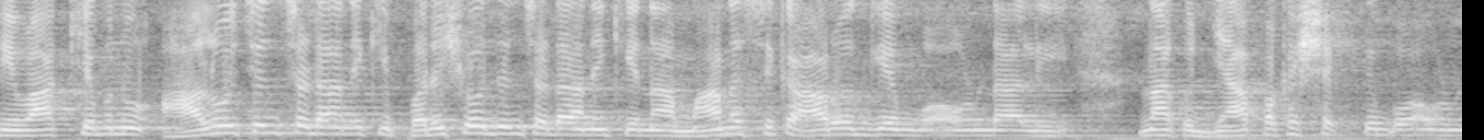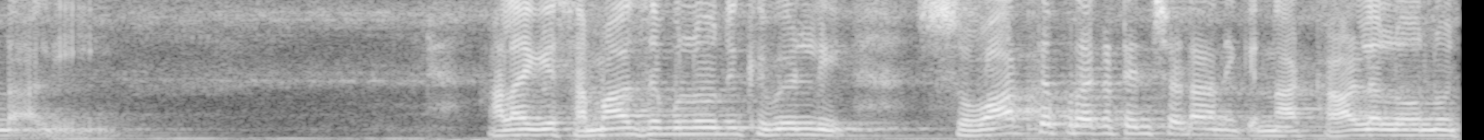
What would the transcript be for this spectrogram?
నీ వాక్యమును ఆలోచించడానికి పరిశోధించడానికి నా మానసిక ఆరోగ్యం బాగుండాలి. నాకు జ్ఞాపక శక్తి బాగుండాలి. అలాగే సమాజంలోనికి వెళ్ళి స్వార్థ ప్రకటించడానికి నా కాళ్ళలోను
